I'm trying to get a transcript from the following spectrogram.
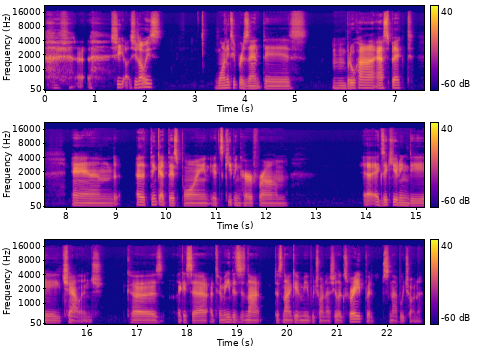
she she's always wanting to present this mm, bruja aspect, and I think at this point it's keeping her from uh, executing the challenge because like i said to me this is not does not give me buchona she looks great but it's not buchona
